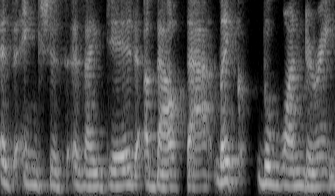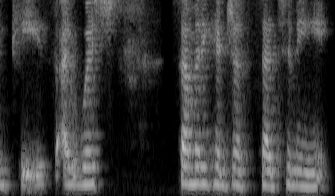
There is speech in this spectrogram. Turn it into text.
as anxious as I did about that, like the wondering piece. I wish somebody had just said to me,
